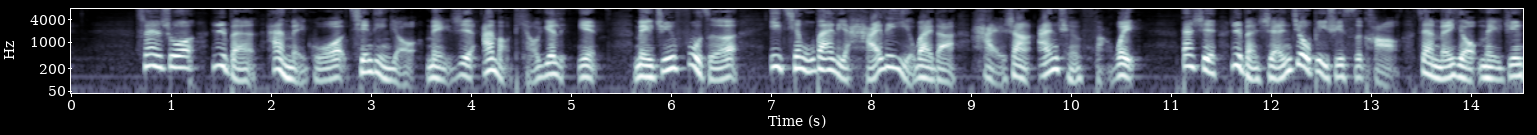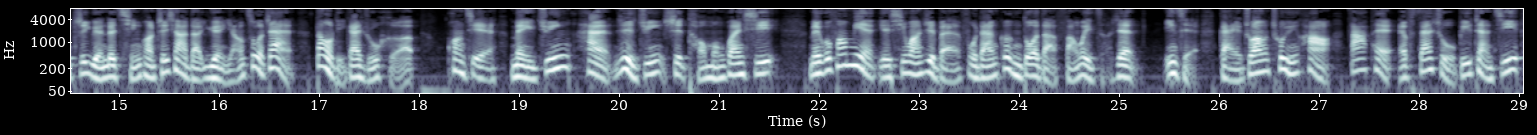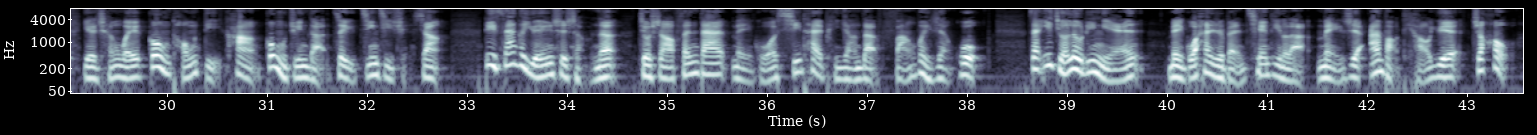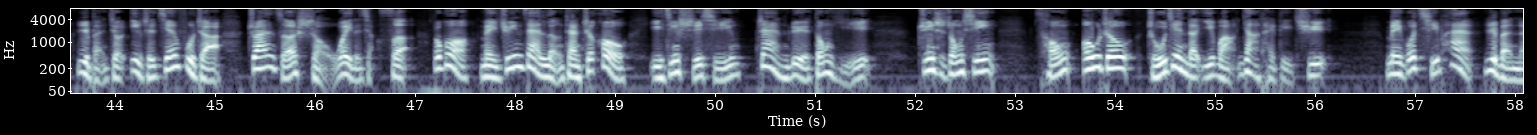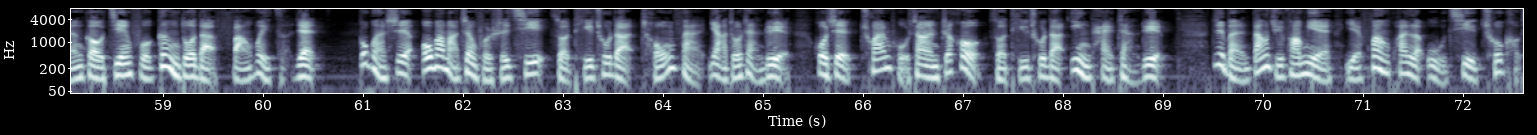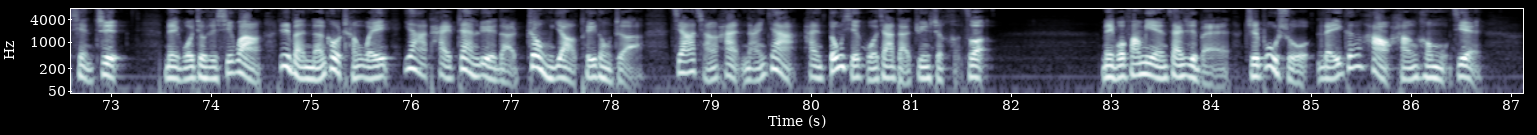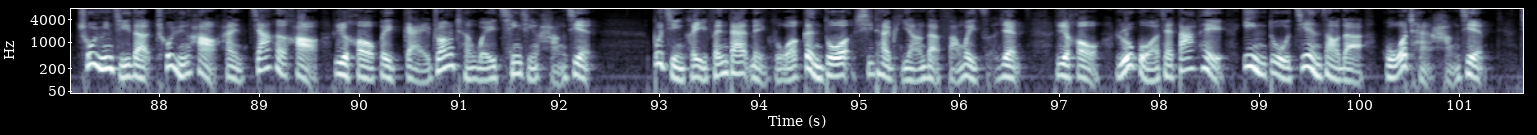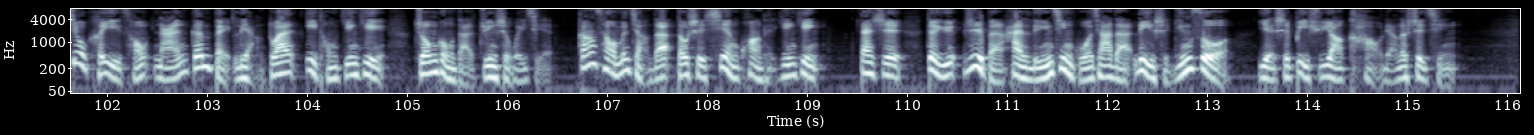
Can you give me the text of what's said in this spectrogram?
虽然说日本和美国签订有美日安保条约里面，美军负责一千五百里海里以外的海上安全防卫。但是日本仍旧必须思考，在没有美军支援的情况之下的远洋作战到底该如何。况且美军和日军是同盟关系，美国方面也希望日本负担更多的防卫责任，因此改装出云号搭配 F 三十五 B 战机也成为共同抵抗共军的最经济选项。第三个原因是什么呢？就是要分担美国西太平洋的防卫任务。在一九六零年。美国和日本签订了美日安保条约之后，日本就一直肩负着专责守卫的角色。不过，美军在冷战之后已经实行战略东移，军事中心从欧洲逐渐的移往亚太地区。美国期盼日本能够肩负更多的防卫责任。不管是奥巴马政府时期所提出的重返亚洲战略，或是川普上任之后所提出的印太战略。日本当局方面也放宽了武器出口限制，美国就是希望日本能够成为亚太战略的重要推动者，加强和南亚和东协国家的军事合作。美国方面在日本只部署雷根号航空母舰，出云级的出云号和加贺号日后会改装成为轻型航舰，不仅可以分担美国更多西太平洋的防卫责任。日后如果再搭配印度建造的国产航舰，就可以从南跟北两端一同应应中共的军事威胁。刚才我们讲的都是现况的应应，但是对于日本和邻近国家的历史因素，也是必须要考量的事情。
